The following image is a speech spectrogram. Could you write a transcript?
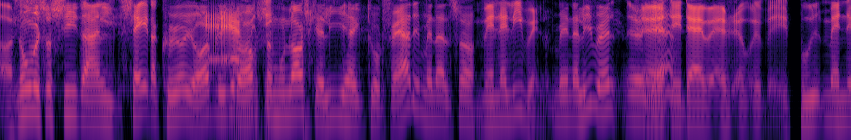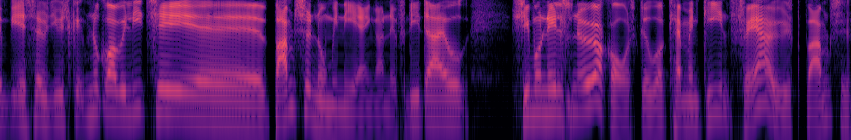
og Nogen vil så sige, at der er en sag, der kører i øjeblikket Ja, op, det- som hun nok skal lige have gjort færdig, men altså... Men alligevel. Men alligevel, øh, Ja. ja. Det er da øh, øh, et bud. Men øh, så vi skal, nu går vi lige til øh, Bamse-nomineringerne, fordi der er jo... Simon Nielsen Øregård skriver, kan man give en færøsk bamse?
